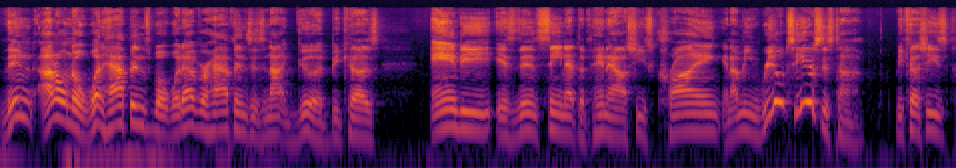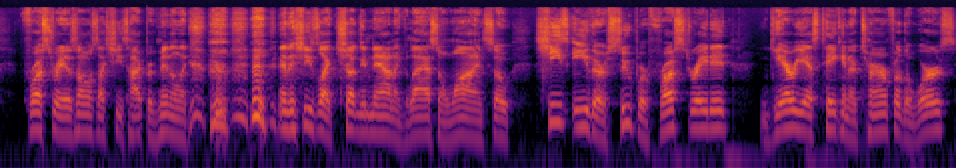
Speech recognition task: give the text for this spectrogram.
then I don't know what happens, but whatever happens is not good because Andi is then seen at the penthouse. She's crying, and I mean real tears this time because she's frustrated. It's almost like she's hyperventilating. and then she's like chugging down a glass of wine. So she's either super frustrated, Gary has taken a turn for the worse,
